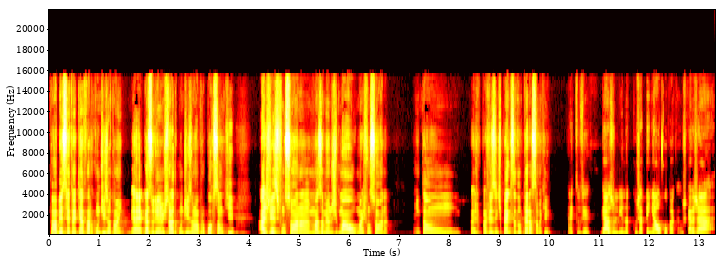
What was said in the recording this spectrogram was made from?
Então a B180 tava com diesel também. É, gasolina misturada com diesel numa proporção que às vezes funciona mais ou menos mal, mas funciona. Então, às, vezes a gente pega essa adulteração aqui. Aí tu vê, gasolina já tem álcool, pra, os caras já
